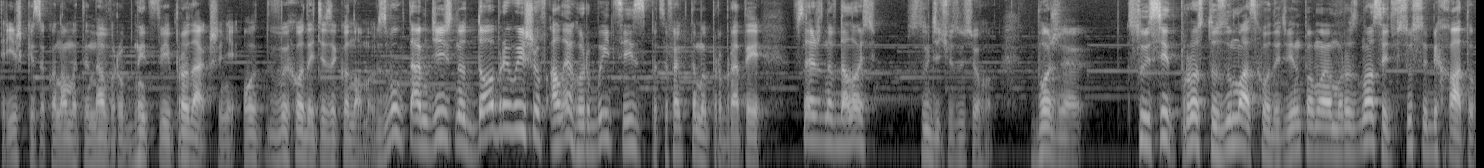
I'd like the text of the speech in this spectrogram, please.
трішки зекономити на виробництві і продакшені. От виходить і зекономив. Звук там дійсно добре вийшов, але горбиці з спецефектами прибрати все ж не вдалося, судячи з усього. Боже, сусід просто з ума сходить. Він, по-моєму, розносить всю собі хату.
